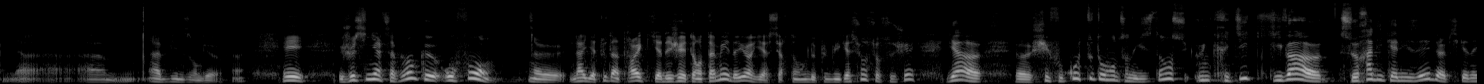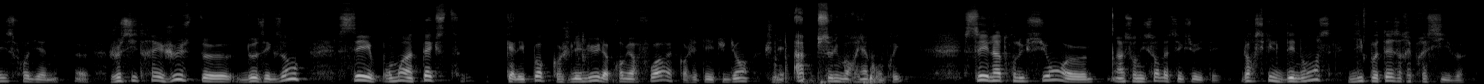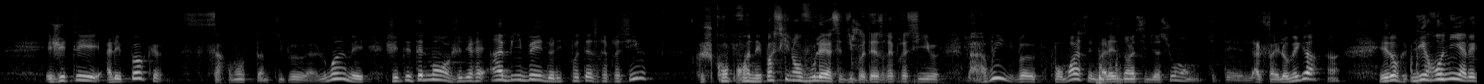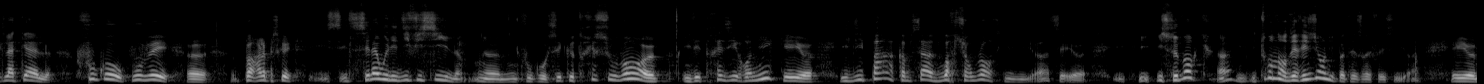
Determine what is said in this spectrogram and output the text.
à hein. Et je signale simplement qu'au fond, euh, là, il y a tout un travail qui a déjà été entamé. D'ailleurs, il y a un certain nombre de publications sur ce sujet. Il y a euh, chez Foucault, tout au long de son existence, une critique qui va euh, se radicaliser de la psychanalyse freudienne. je citerai juste deux exemples. C'est pour moi un texte qu'à l'époque, quand je l'ai lu la première fois, quand j'étais étudiant, je n'ai absolument rien compris. C'est l'introduction à son histoire de la sexualité, lorsqu'il dénonce l'hypothèse répressive. Et j'étais à l'époque, ça remonte un petit peu loin, mais j'étais tellement, je dirais, imbibé de l'hypothèse répressive que je comprenais pas ce qu'il en voulait à cette hypothèse répressive. Bah oui, bah, pour moi, c'est malaise dans la civilisation, c'était l'alpha et l'oméga. Hein. Et donc l'ironie avec laquelle Foucault pouvait euh, parler, parce que c'est là où il est difficile, euh, Foucault, c'est que très souvent, euh, il est très ironique et il dit pas comme ça, noir sur blanc, ce qu'il dit. Hein, c'est, il, se moque, hein, il, tourne en dérision l'hypothèse réflexive. Hein. et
